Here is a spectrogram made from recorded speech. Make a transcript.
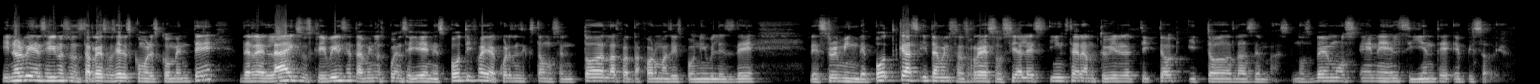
Y no olviden seguirnos en nuestras redes sociales, como les comenté, darle like, suscribirse, también nos pueden seguir en Spotify. Acuérdense que estamos en todas las plataformas disponibles de, de streaming de podcast y también nuestras redes sociales, Instagram, Twitter, TikTok y todas las demás. Nos vemos en el siguiente episodio.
